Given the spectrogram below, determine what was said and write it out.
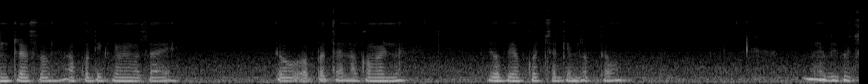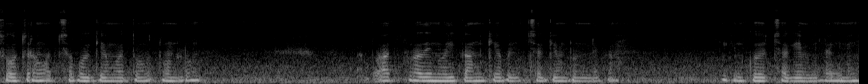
इंटरेस्ट हो, आपको देखने में मज़ा आए। तो अब बताना कमेंट में, जो भी आपको अच्छा गेम लगता हो। मैं भी कुछ सोच रहा हूँ अच्छा कोई गेम हो तो ढूंढ लूँ। आज पूरा दिन वही काम किया भाई अच्छा गेम ढूँढने का। लेकिन कोई अच्छा गेम मिला ही नहीं।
